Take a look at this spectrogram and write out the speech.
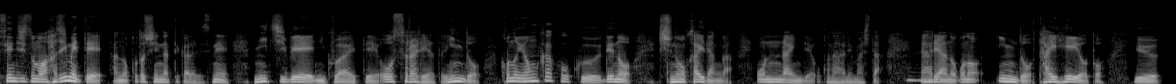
先日も初めてあの今年になってからですね、日米に加えてオーストラリアとインド、この4カ国での首脳会談がオンラインで行われました。やはりあのこのインド太平洋という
